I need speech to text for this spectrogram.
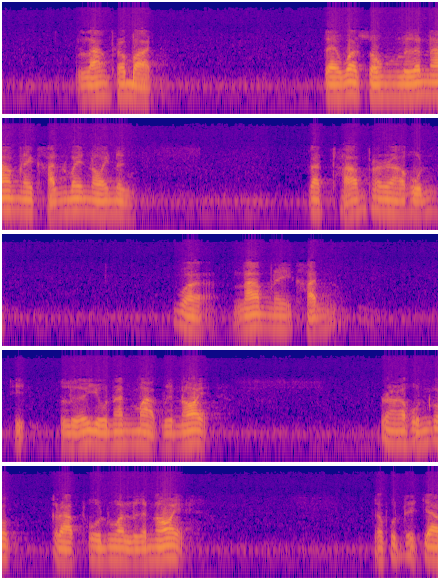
ำล้างพระบาท แต่ว่าทรงเหลือน้ำในขันไว้หน่อยหนึ่งตรัสถามพระราหุลว่าน้ำในขันที่เหลืออยู่นั้นมากหรือน้อย พระราหุลก็กราบทูลว่าเหลือน้อย พระพุทธเจ้า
